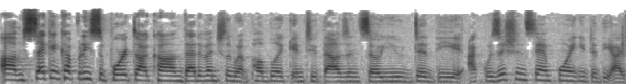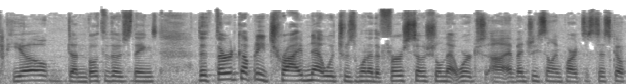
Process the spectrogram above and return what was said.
Um, second company, support.com, that eventually went public in 2000. So you did the acquisition standpoint, you did the IPO, done both of those things. The third company, TribeNet, which was one of the first social networks, uh, eventually selling parts of Cisco.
